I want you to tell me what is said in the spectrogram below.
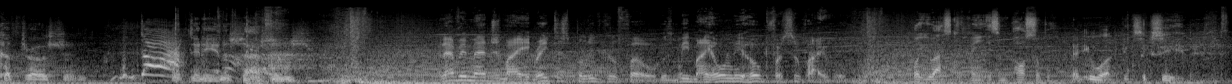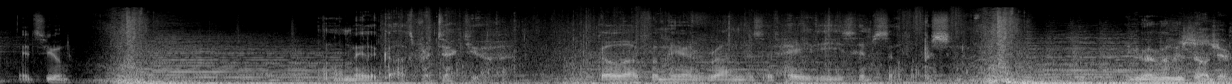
cutthroats and Carthaginian assassins. And I've imagined my greatest political foe would be my only hope for survival. What you ask of me is impossible. Anyone can succeed. It's you. Oh, may the gods protect you. Go out from here and run as if Hades himself will pursue. You're a Roman soldier.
